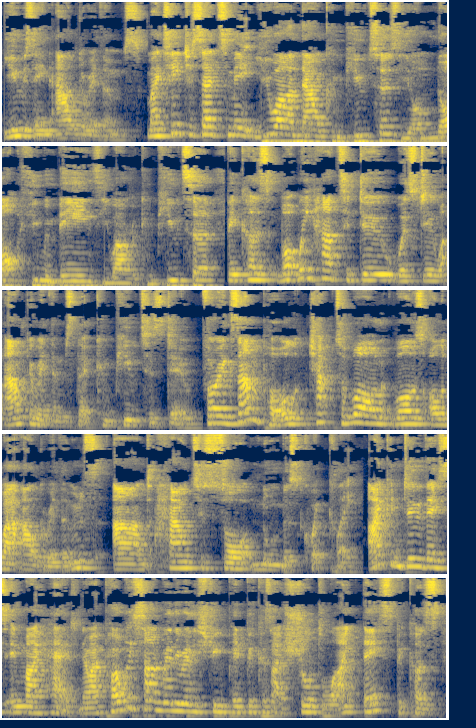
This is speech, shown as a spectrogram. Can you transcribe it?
using algorithms. My teacher said to me, You are now computers, you're not human beings, you are a computer. Because what we had to do was do algorithms that computers do. For example, chapter one was all about algorithms and how to sort numbers quickly. I can do this in my head. Now I probably sound really, really stupid because I should like this because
